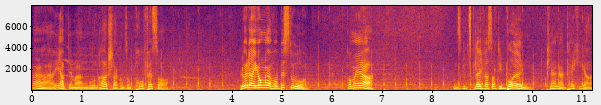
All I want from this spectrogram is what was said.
Ah, ihr habt immer einen guten Ratschlag und so. Professor. Blöder Junge, wo bist du? Komm her. Sonst gibt's gleich was auf die Bollen. Kleiner, dreckiger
